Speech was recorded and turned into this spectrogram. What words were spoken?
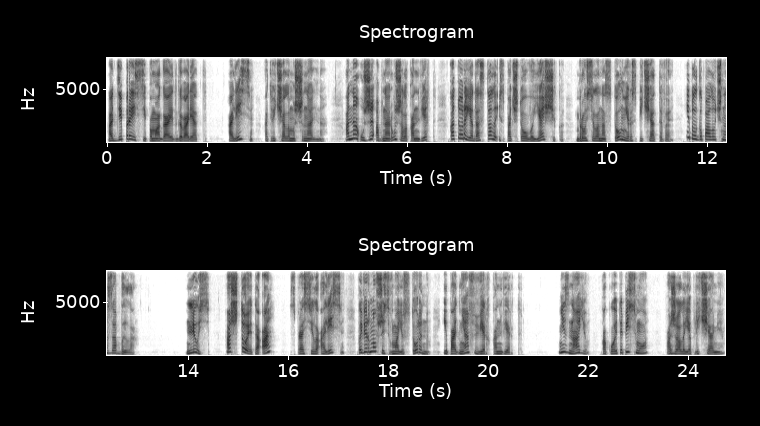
От депрессии помогает, говорят. Олеся отвечала машинально. Она уже обнаружила конверт который я достала из почтового ящика, бросила на стол, не распечатывая, и благополучно забыла. «Люсь, а что это, а?» — спросила Олеся, повернувшись в мою сторону и подняв вверх конверт. «Не знаю, какое-то письмо», — пожала я плечами.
